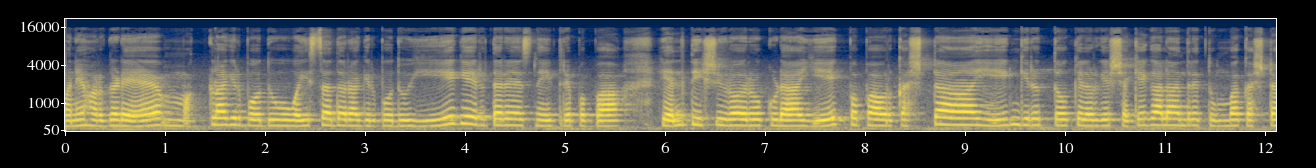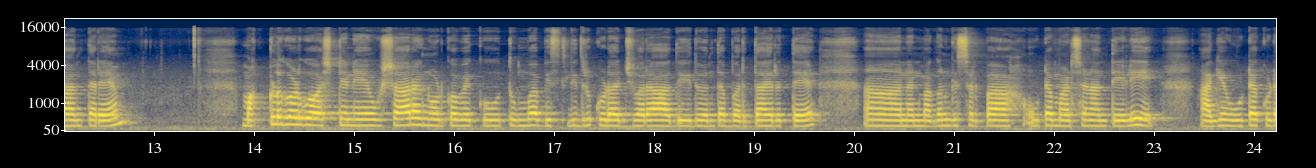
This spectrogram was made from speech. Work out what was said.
ಮನೆ ಹೊರಗಡೆ ಮಕ್ಕಳಾಗಿರ್ಬೋದು ವಯಸ್ಸಾದವರಾಗಿರ್ಬೋದು, ಹೇಗೆ ಇರ್ತಾರೆ ಸ್ನೇಹಿತರೆ ಪಾಪ. ಹೆಲ್ತ್ ಇಶ್ಯೂ ಇರೋರು ಕೂಡ ಹೇಗೆ ಪಾಪ, ಅವ್ರ ಕಷ್ಟ ಹೆಂಗಿರುತ್ತೋ, ಕೆಲವ್ರಿಗೆ ಸೆಕೆಗಾಲ ಅಂದರೆ ತುಂಬ ಕಷ್ಟ ಅಂತಾರೆ. ಮಕ್ಳುಗಳ್ಗೂ ಅಷ್ಟೇ ಹುಷಾರಾಗಿ ನೋಡ್ಕೋಬೇಕು, ತುಂಬ ಬಿಸಿಲಿದ್ರು ಕೂಡ ಜ್ವರ ಅದು ಇದು ಅಂತ ಬರ್ತಾ ಇರುತ್ತೆ. ನನ್ನ ಮಗನಿಗೆ ಸ್ವಲ್ಪ ಊಟ ಮಾಡಿಸೋಣ ಅಂತೇಳಿ ಹಾಗೆ ಊಟ ಕೂಡ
